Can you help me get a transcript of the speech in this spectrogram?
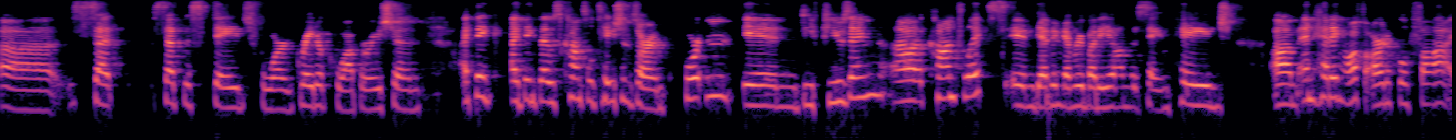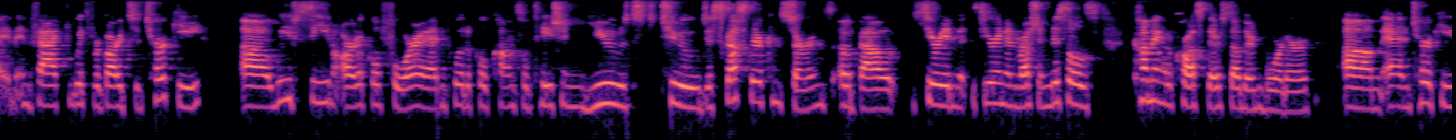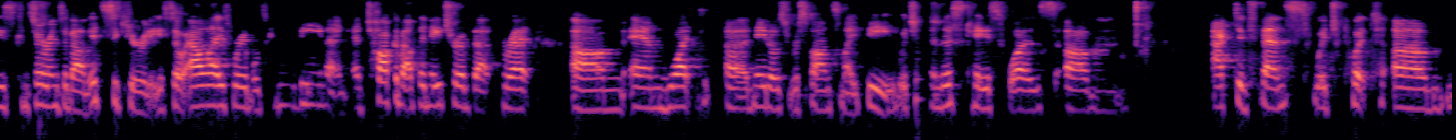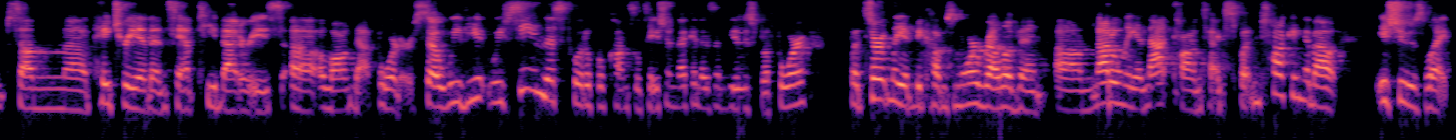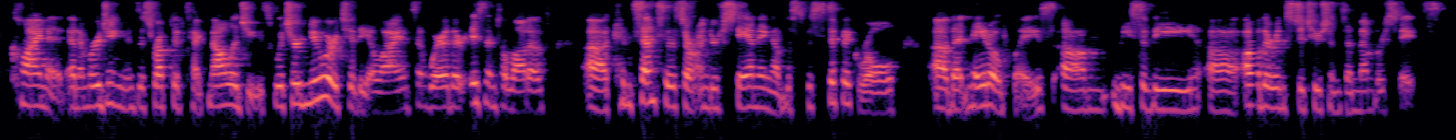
uh, set set the stage for greater cooperation. I think I think those consultations are important in diffusing uh, conflicts, in getting everybody on the same page, um, and heading off Article Five. In fact, with regard to Turkey, uh, we've seen Article 4 and political consultation used to discuss their concerns about Syrian, Syrian and Russian missiles coming across their southern border um, and Turkey's concerns about its security. So allies were able to convene and, and talk about the nature of that threat um, and what uh, NATO's response might be, which in this case was um, active fence, which put um, some uh, Patriot and SAMP-T batteries uh, along that border. So we've, we've seen this political consultation mechanism used before but certainly it becomes more relevant, um, not only in that context, but in talking about issues like climate and emerging and disruptive technologies, which are newer to the Alliance and where there isn't a lot of uh, consensus or understanding of the specific role uh, that NATO plays um, vis-a-vis uh, other institutions and member states.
